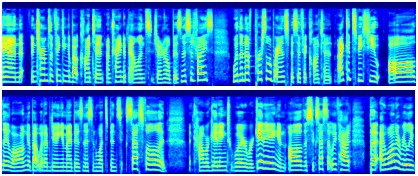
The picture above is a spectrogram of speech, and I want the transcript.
And in terms of thinking about content, I'm trying to balance general business advice with enough personal brand specific content. I could speak to you all day long about what I'm doing in my business and what's been successful and like how we're getting to where we're getting and all the success that we've had, but I want to really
